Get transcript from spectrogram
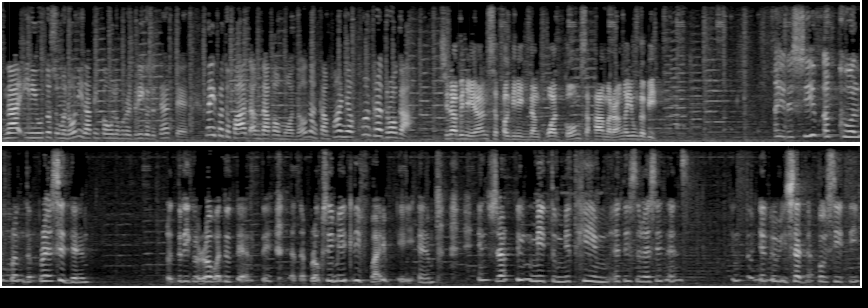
na iniutos umano ni dating Pangulong Rodrigo Duterte na ipatupad ang Davao model ng kampanya kontra droga. Sinabi niya yan sa pagdinig ng Quadcom sa Kamara ngayong gabi. I received a call from the President, Rodrigo Roa Duterte, at approximately 5 a.m., instructing me to meet him at his residence in Tonya Luisa, Davao City.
